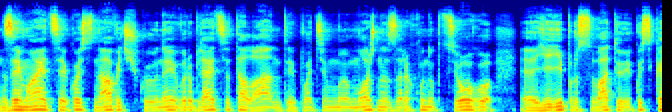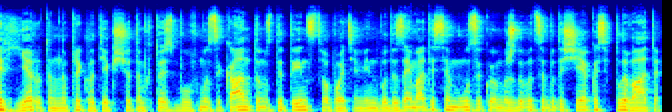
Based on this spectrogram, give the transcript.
займається якоюсь навичкою, у неї виробляються таланти, потім е, можна за рахунок цього е, її просувати у якусь кар'єру. Там, наприклад, якщо там хтось був музикантом з дитинства, потім він буде займатися музикою, можливо, це буде ще якось впливати.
